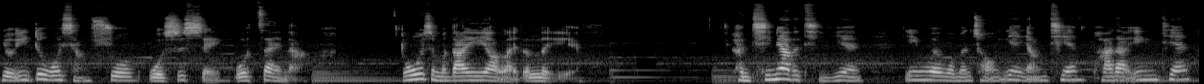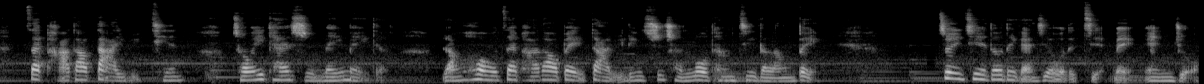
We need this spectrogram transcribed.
有一度我想说我是谁，我在哪，我为什么答应要来的累耶？很奇妙的体验，因为我们从艳阳天爬到阴天，再爬到大雨天，从一开始美美的，然后再爬到被大雨淋湿成落汤鸡的狼狈，这一切都得感谢我的姐妹 Angel。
